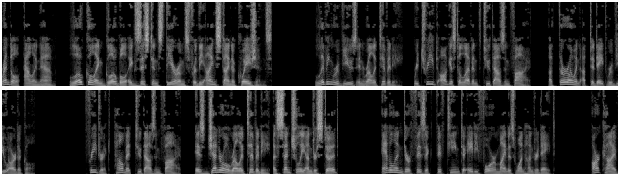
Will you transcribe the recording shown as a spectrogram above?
Rendall, Alan M. Local and Global Existence Theorems for the Einstein Equations. Living Reviews in Relativity. Retrieved August 11, 2005. A thorough and up-to-date review article. Friedrich, Helmut 2005. Is general relativity essentially understood? Annalen der Physik, 15–84–108. Archive,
